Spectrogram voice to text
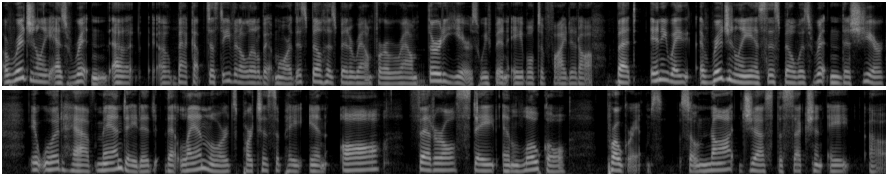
originally, as written, uh, I'll back up just even a little bit more. This bill has been around for around 30 years. We've been able to fight it off. But anyway, originally, as this bill was written this year, it would have mandated that landlords participate in all federal, state, and local programs. So, not just the Section 8 uh,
